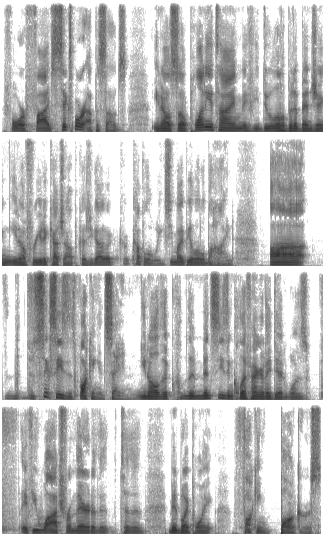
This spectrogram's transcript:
four, five, six more episodes. You know, so plenty of time if you do a little bit of binging, you know, for you to catch up because you got a couple of weeks. You might be a little behind. Uh, the sixth season is fucking insane. You know the the mid season cliffhanger they did was, if you watch from there to the to the midway point, fucking bonkers.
